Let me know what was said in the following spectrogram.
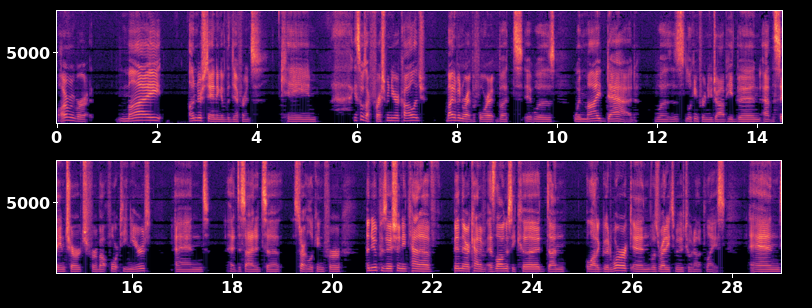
Well, I remember my understanding of the difference came, I guess it was our freshman year of college. Might have been right before it, but it was when my dad was looking for a new job. He'd been at the same church for about 14 years and had decided to start looking for a new position. He'd kind of been there kind of as long as he could, done a lot of good work, and was ready to move to another place. And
